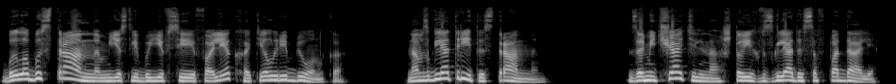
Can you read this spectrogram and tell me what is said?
Было бы странным, если бы Евсеев Олег хотел ребенка. На взгляд Риты странным. Замечательно, что их взгляды совпадали,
